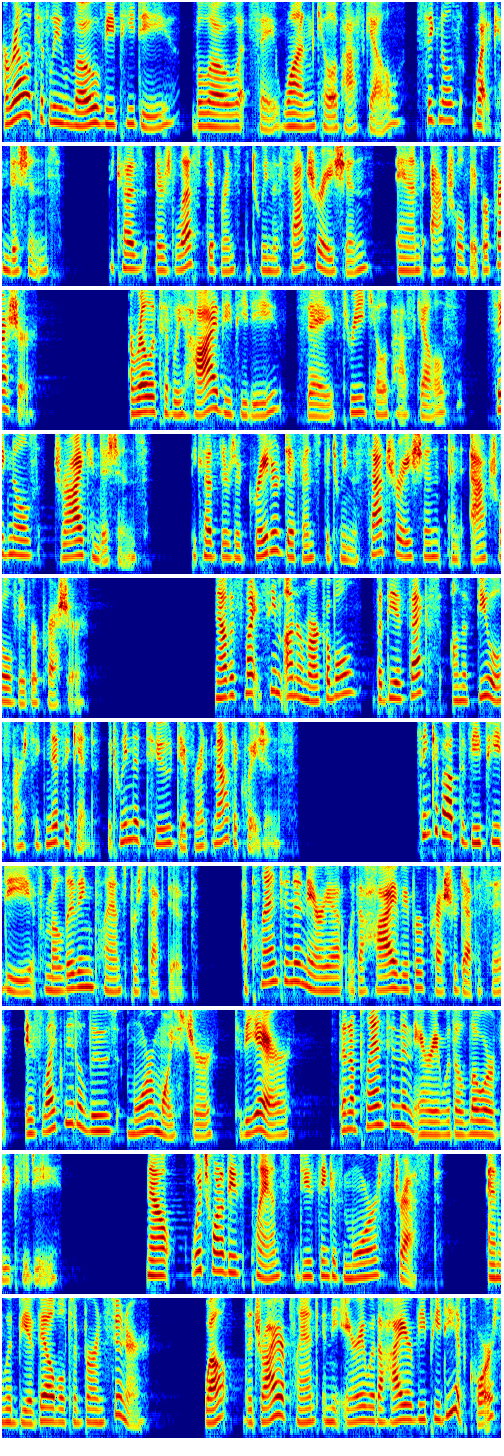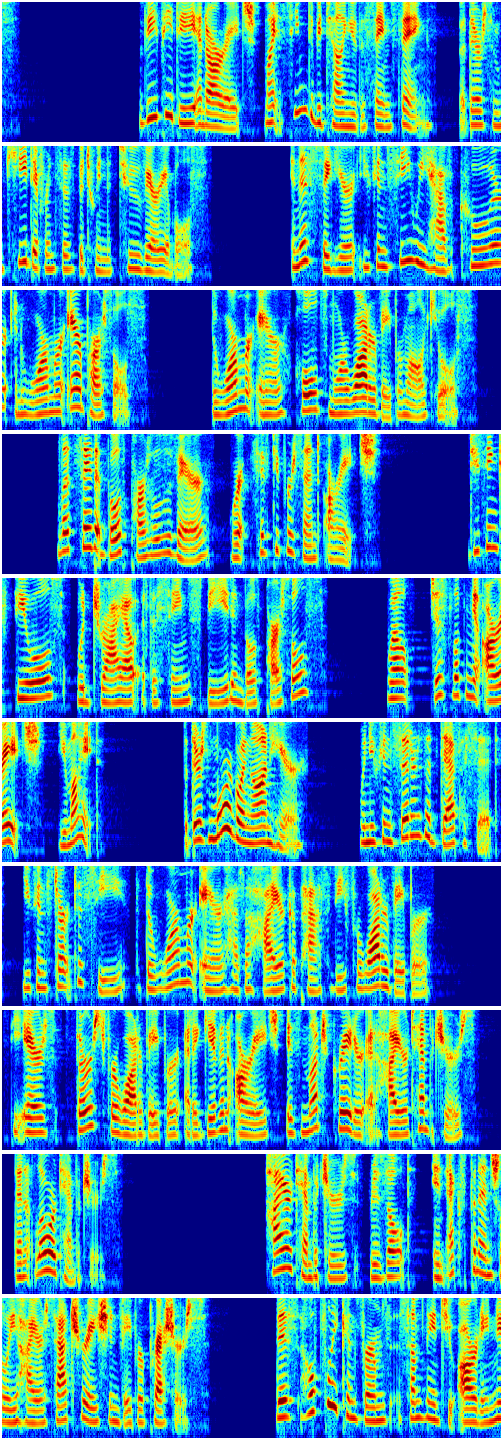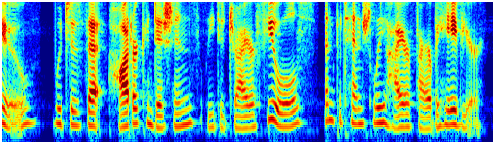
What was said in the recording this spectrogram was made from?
A relatively low VPD, below, let's say, 1 kilopascal, signals wet conditions because there's less difference between the saturation and actual vapor pressure. A relatively high VPD, say 3 kilopascals, signals dry conditions because there's a greater difference between the saturation and actual vapor pressure. Now, this might seem unremarkable, but the effects on the fuels are significant between the two different math equations. Think about the VPD from a living plant's perspective. A plant in an area with a high vapor pressure deficit is likely to lose more moisture to the air than a plant in an area with a lower VPD, now, which one of these plants do you think is more stressed and would be available to burn sooner? Well, the drier plant in the area with a higher VPD, of course. VPD and RH might seem to be telling you the same thing, but there are some key differences between the two variables. In this figure, you can see we have cooler and warmer air parcels. The warmer air holds more water vapor molecules. Let's say that both parcels of air were at 50% RH. Do you think fuels would dry out at the same speed in both parcels? Well, just looking at RH, you might. But there's more going on here. When you consider the deficit, you can start to see that the warmer air has a higher capacity for water vapor. The air's thirst for water vapor at a given RH is much greater at higher temperatures than at lower temperatures. Higher temperatures result in exponentially higher saturation vapor pressures. This hopefully confirms something that you already knew, which is that hotter conditions lead to drier fuels and potentially higher fire behavior.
